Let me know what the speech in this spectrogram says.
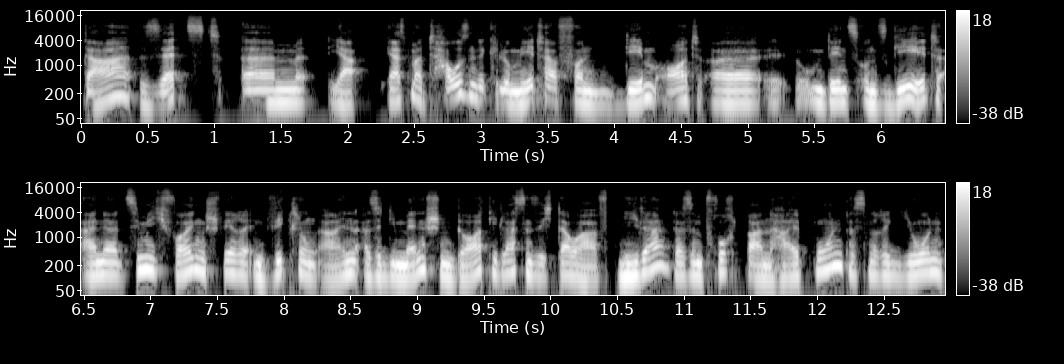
da setzt ähm, ja erstmal tausende Kilometer von dem Ort, äh, um den es uns geht, eine ziemlich folgenschwere Entwicklung ein. Also die Menschen dort, die lassen sich dauerhaft nieder. Das ist im fruchtbaren Halbmond. Das ist eine Region,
